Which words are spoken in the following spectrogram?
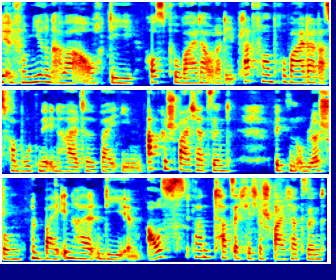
Wir informieren aber auch die Host-Provider oder die Plattform-Provider, dass verbotene Inhalte bei ihnen abgespeichert sind, bitten um Löschung. Und bei Inhalten, die im Ausland tatsächlich gespeichert sind,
